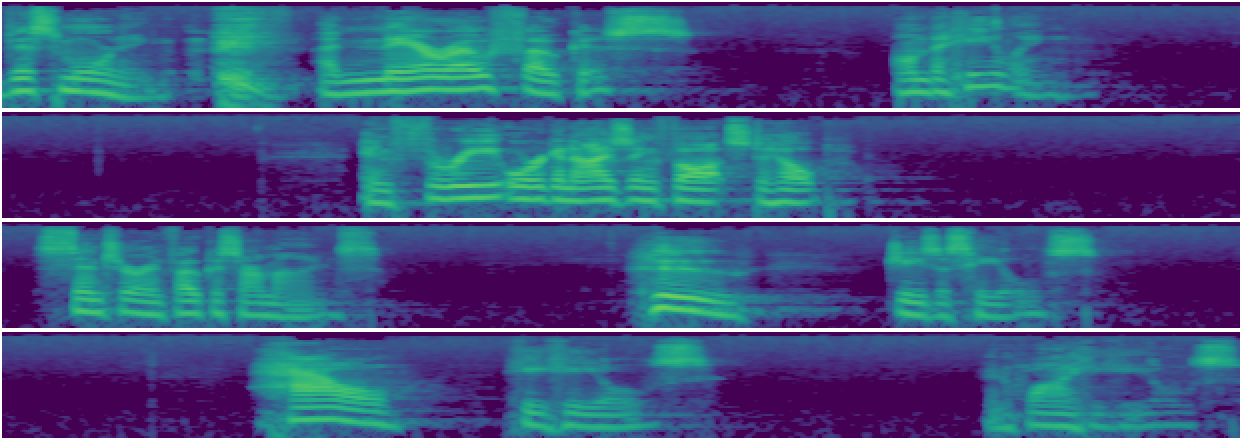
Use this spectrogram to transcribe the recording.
This morning, a narrow focus on the healing. And three organizing thoughts to help center and focus our minds who Jesus heals, how he heals, and why he heals.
